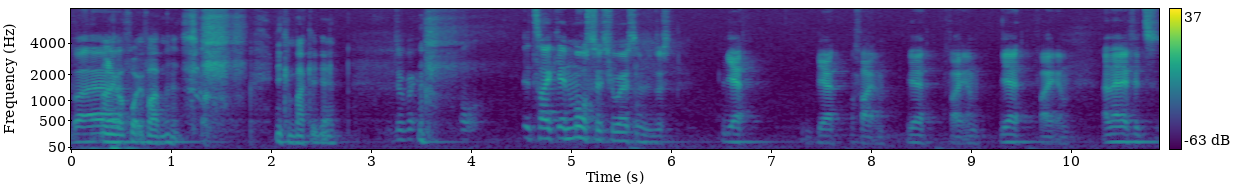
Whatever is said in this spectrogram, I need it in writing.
But uh, Only got 45 minutes. you come back again. it's like in most situations, you just yeah, yeah, I'll fight him. Yeah, fight him. Yeah, fight him. And then if it's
